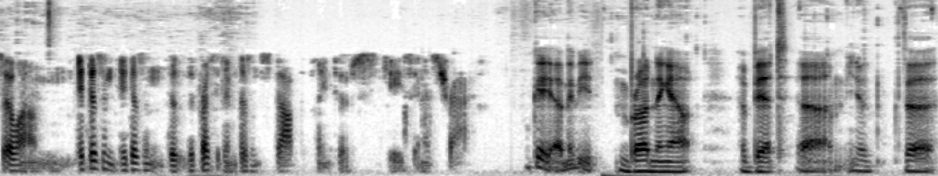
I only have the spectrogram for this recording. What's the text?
So um, it doesn't it doesn't the, the, precedent doesn't stop the plaintiff's case in its tracks. Okay, uh, maybe broadening out a bit. Um, you know the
